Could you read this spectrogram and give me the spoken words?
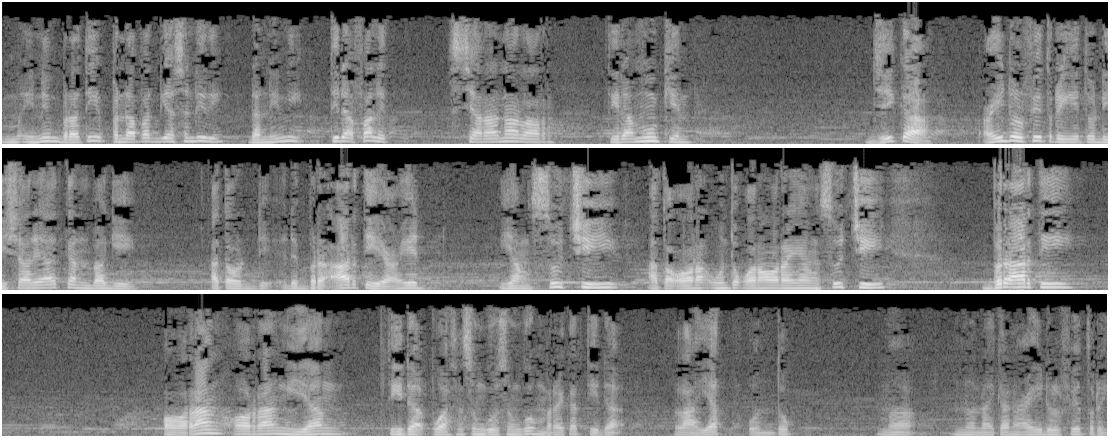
Ini berarti pendapat dia sendiri dan ini tidak valid secara nalar, tidak mungkin. Jika Idul Fitri itu disyariatkan bagi atau di, berarti Id yang suci atau orang untuk orang-orang yang suci berarti orang-orang yang tidak puasa sungguh-sungguh mereka tidak layak untuk menunaikan Idul Fitri.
